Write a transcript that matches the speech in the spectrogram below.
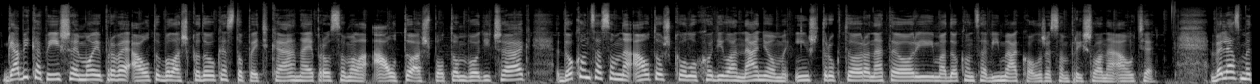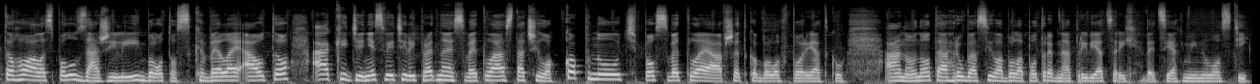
Gabika píše, moje prvé auto bola Škodovka 105. Najprv som mala auto, až potom vodičák. Dokonca som na autoškolu chodila na ňom. Inštruktor na teórii ma dokonca vymákol, že som prišla na aute. Veľa sme toho ale spolu zažili, bolo to skvelé auto a keď nesvietili predné svetlá, stačilo kopnúť po svetle a všetko bolo v poriadku. Áno, no tá hrubá sila bola potrebná pri viacerých veciach minulosti.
